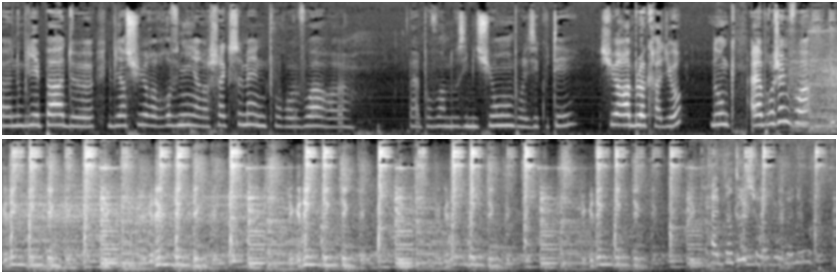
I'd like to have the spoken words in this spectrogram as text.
Euh, N'oubliez pas de bien sûr revenir chaque semaine pour voir, euh, bah, pour voir nos émissions, pour les écouter sur Abloc Radio. Donc à la prochaine fois. Bientôt sur radio.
